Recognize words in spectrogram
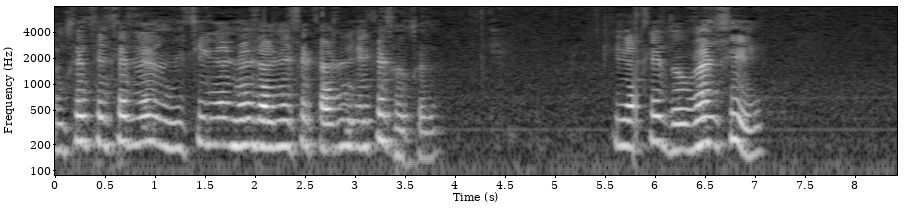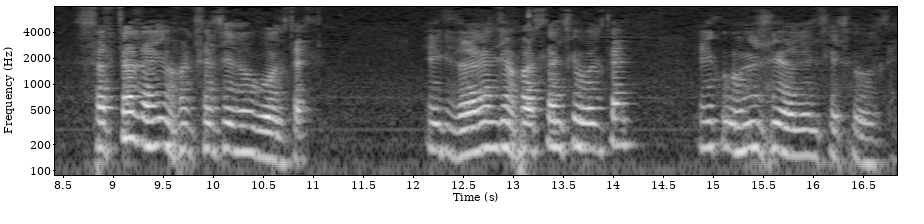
आमचं त्याच्यातल्या मिटिंगला न जाण्याचं कारण एकच होतं. की यातल्या दोघांशी सत्ताधारी पक्षाचे लोक बोलतात एक धनंजय पाटलांशी बोलतात एक ओबीसी वाल्यांच्याशी बोलतात.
